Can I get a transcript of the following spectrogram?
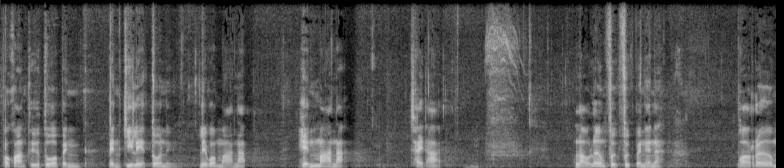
เพราะความถือตัวเป็นเป็นกิเลสตัวหนึ่ง เรียกว่ามานะ เห็นมานะ ใช้ได้ เราเริ่มฝึกฝึกไปเนี่ยนะ พอเริ่ม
